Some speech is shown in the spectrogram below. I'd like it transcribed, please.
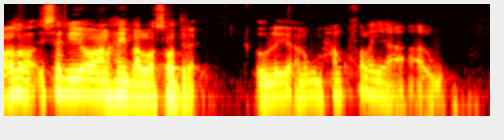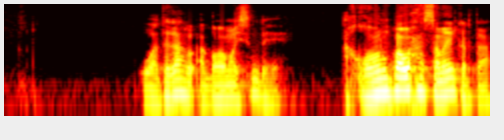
codo isagii oo aan ahayn baa loo soo diray. Oo leeyahy anigu maxaan ku falayaa? Waa dagaal aqoomaysan dee aqoon baa waxaa samayn kartaa.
